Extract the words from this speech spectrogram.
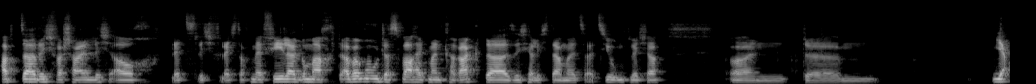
habe dadurch wahrscheinlich auch letztlich vielleicht auch mehr Fehler gemacht. Aber gut, das war halt mein Charakter, sicherlich damals als Jugendlicher. Und ähm, ja.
